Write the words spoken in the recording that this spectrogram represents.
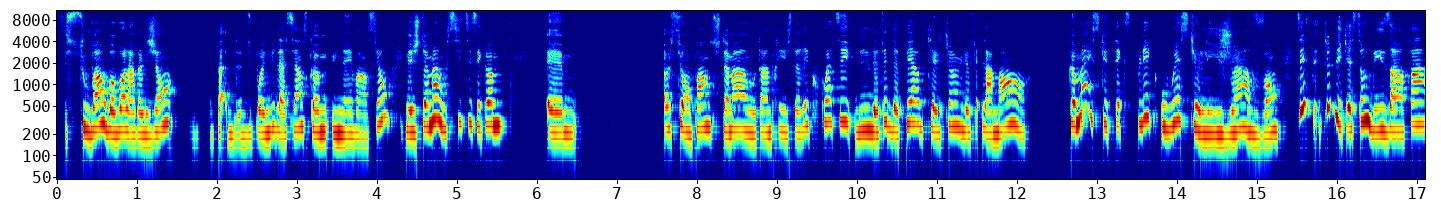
souvent, on va voir la religion du point de vue de la science comme une invention, mais justement aussi, c'est comme euh, si on pense justement au temps préhistorique ou quoi, le fait de perdre quelqu'un, le fait la mort, comment est-ce que tu expliques où est-ce que les gens vont? Tu sais, toutes les questions que des enfants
